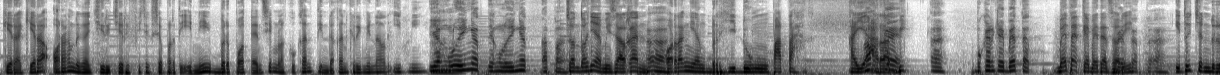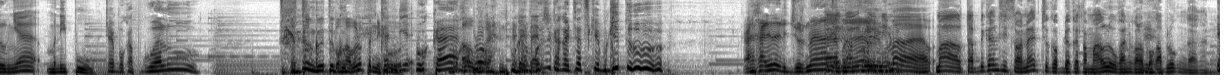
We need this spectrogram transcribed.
kira-kira orang dengan ciri-ciri fisik seperti ini berpotensi melakukan tindakan kriminal ini. Yang lu ingat, yang lu ingat apa? Contohnya misalkan orang yang berhidung patah kayak Oke, Arabik, eh, bukan kayak betet, betet kayak betet sorry. Betet, ah. Itu cenderungnya menipu. kayak bokap gua lu. Tunggu tunggu. Bokap lu penipu. Kan dia Bukan, Oh, bro. bukan. Bukan, gue suka ngejudge kayak begitu. Ah, kan ada di jurnal Eh, tapi ini mah Mal, tapi kan si Sone cukup deket sama lu kan kalau bokap lu enggak kan.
